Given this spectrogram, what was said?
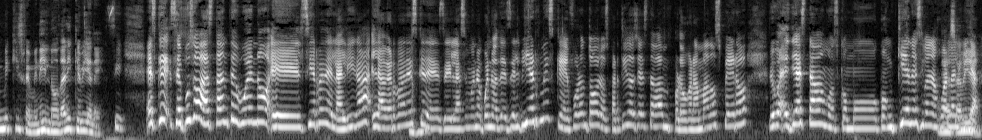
MX femenil, ¿no? Dani, ¿qué viene? Sí, es que se puso bastante bueno el cierre de la liga. La verdad es que desde la semana, bueno, desde el viernes que fueron todos los partidos ya estaban programados, pero ya estábamos como con quiénes iban a jugar la liga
